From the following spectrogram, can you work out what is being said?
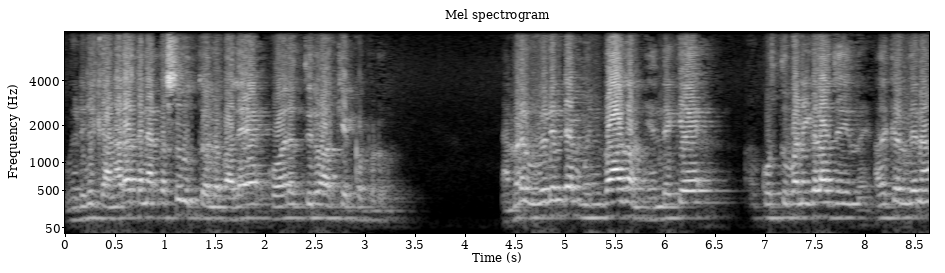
വീടിന് കിണറൊക്കെ നഖസ് കുത്തുമല്ലോ പല കോലത്തിലും ആക്കിയൊക്കെപ്പെടും നമ്മുടെ വീടിന്റെ മുൻഭാഗം എന്തൊക്കെ കൊത്തുപണികളാ ചെയ്യുന്നത്? അതൊക്കെ എന്തിനാ?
